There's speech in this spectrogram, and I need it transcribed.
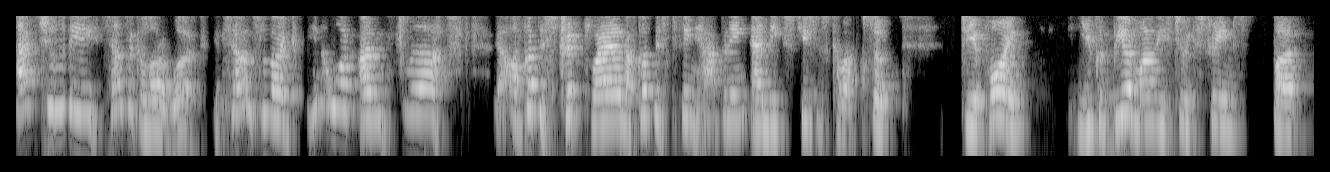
actually, it sounds like a lot of work. It sounds like, you know what, I'm, uh, I've got this trip planned, I've got this thing happening, and the excuses come up. So, to your point, you could be on one of these two extremes, but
